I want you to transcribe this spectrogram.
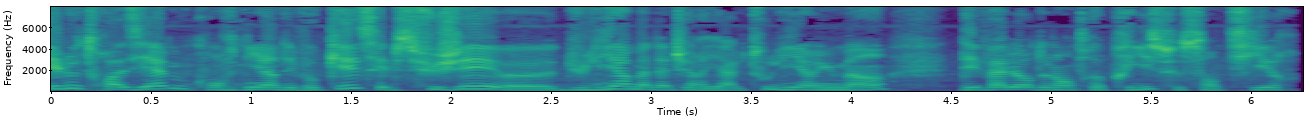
Et le troisième qu'on vient d'évoquer, c'est le sujet euh, du lien managérial, tout le lien humain, des valeurs de l'entreprise, se sentir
